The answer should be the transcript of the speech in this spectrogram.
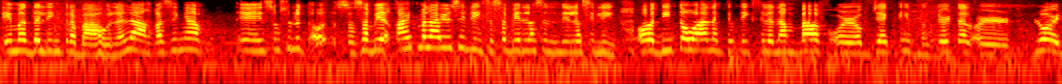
eh madaling trabaho na lang. Kasi nga, eh, susunod, oh, sasabi, kahit malayo si Ling, sasabihin lang nila si Ling, oh, dito ah, nagtitake sila ng buff or objective ng turtle or lord,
